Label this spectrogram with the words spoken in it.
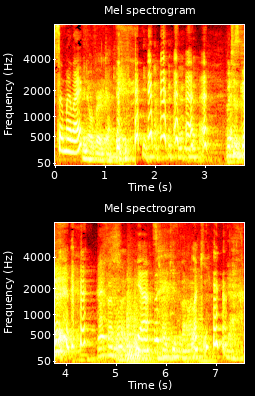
So my life? In over a decade. Which is good. On Yeah. Let's try to keep it that way. Lucky. yeah.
